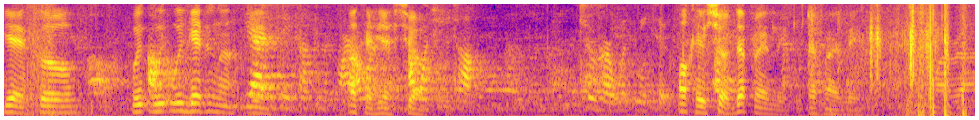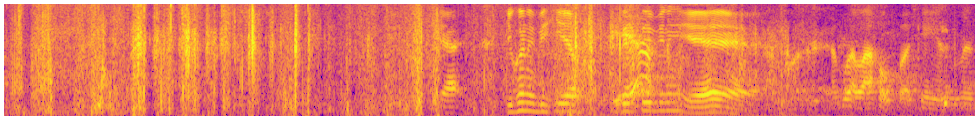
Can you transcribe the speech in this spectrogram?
Yeah, yeah so we, we, we're getting a. Yeah, I just need to talk to Ms. Martin. Okay, I want- yeah, sure. I want you to talk to her with me too. Okay, sure, definitely. Definitely. Yeah, you're going to be here this Yeah. evening? Yeah. Well, I hope I can.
